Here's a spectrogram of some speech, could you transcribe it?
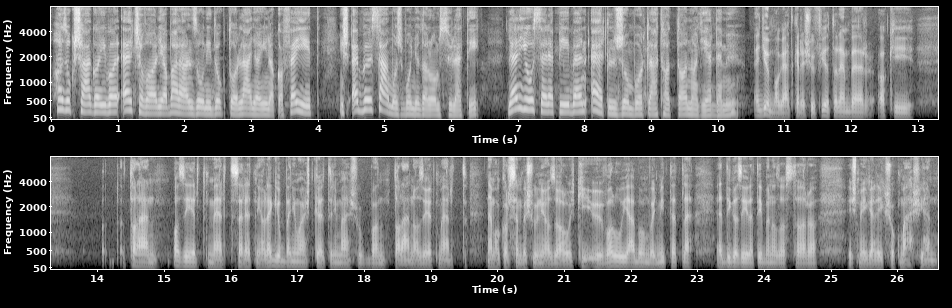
hazugságaival elcsavarja Balánzóni doktor lányainak a fejét, és ebből számos bonyodalom születik. Lelió szerepében Ertl Zsombort láthatta a nagy érdemű. Egy önmagát kereső fiatalember, aki talán azért, mert szeretné a legjobb benyomást kelteni másokban, talán azért, mert nem akar szembesülni azzal, hogy ki ő valójában, vagy mit tett le eddig az életében az asztalra, és még elég sok más ilyen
